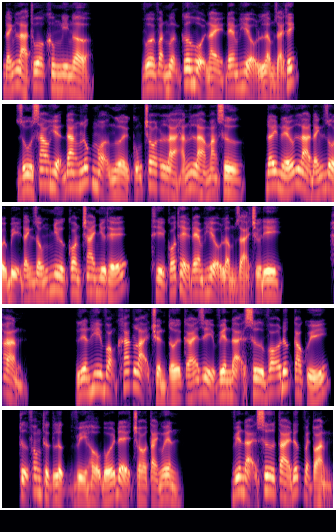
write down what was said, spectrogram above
đánh là thua không nghi ngờ. Vừa vặn mượn cơ hội này đem hiểu lầm giải thích. Dù sao hiện đang lúc mọi người cũng cho là hắn là mang sư, đây nếu là đánh rồi bị đánh giống như con trai như thế, thì có thể đem hiểu lầm giải trừ đi. Hẳn. Liên hy vọng khác lại truyền tới cái gì viên đại sư võ đức cao quý, tự phong thực lực vì hậu bối để cho tài nguyên. Viên đại sư tài đức vẹn toàn,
